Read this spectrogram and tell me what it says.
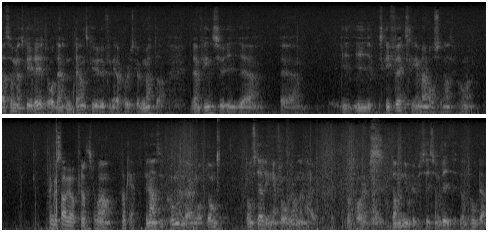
alltså om jag ska ge dig ett råd, den, den ska ju du fundera på hur du ska bemöta. Den finns ju i, eh, i, i skriftväxlingen mellan oss och Finansinspektionen. Men Gustavia och Finansinspektionen? Ja. Okay. Finansinspektionen däremot, de, de ställer inga frågor om den här de, tar den, de gjorde precis som vi. De tog den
